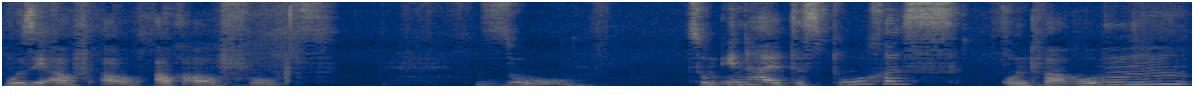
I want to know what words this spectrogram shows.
wo sie auf, auch, auch aufwuchs. So, zum Inhalt des Buches und warum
